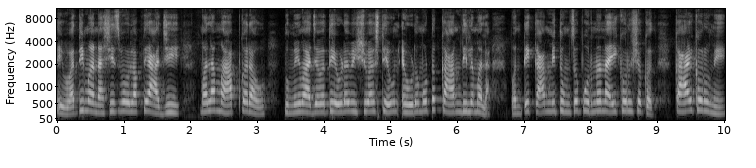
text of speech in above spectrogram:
तेव्हा ती मनाशीच बोलू लागते आजी मला माफ करावं. तुम्ही माझ्यावरती एवढा विश्वास ठेवून एवढं मोठं काम दिलं मला. पण ते काम मी तुमचं पूर्ण नाही करू शकत. काय करू मी?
